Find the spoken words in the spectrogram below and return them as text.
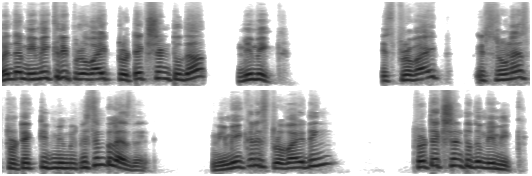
When the mimicry provide protection to the mimic, it's provide, it's known as protective mimicry. Simple as that. Mimicry is providing protection to the mimic.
